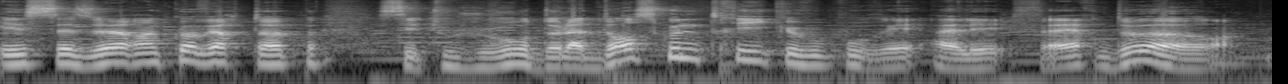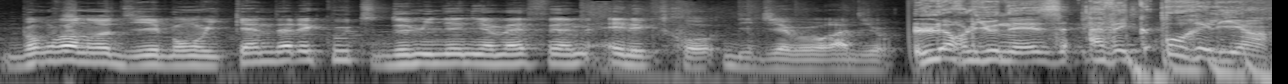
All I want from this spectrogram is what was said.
et 16h, un cover top. C'est toujours de la danse country que vous pourrez aller faire dehors. Bon vendredi et bon week-end à l'écoute de Millennium FM Electro DJ Radio. L'heure lyonnaise avec Aurélien.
